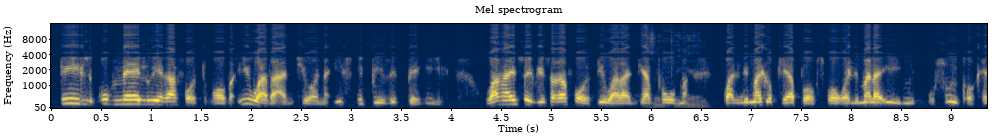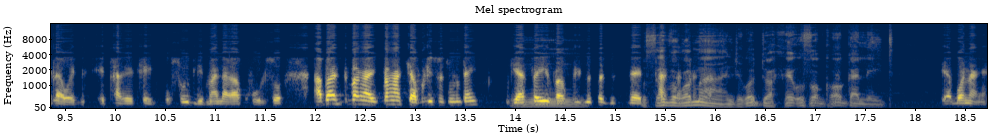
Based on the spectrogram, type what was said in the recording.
still kumele uye ka Ford ngoba i-warranty yona isibhizi ibhekile wangayisevisa ka Ford i-warranty yaphuma kwalimala ugearbox kwalimala ini usuyikhokhela wena ephaketheni usulimala kakhulu. So abantu bangajabulisa ukuthi umuntu ayi ngiyasave kwi-service plan usave kwamanje kodwa uzokhokha late. Yabona ke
